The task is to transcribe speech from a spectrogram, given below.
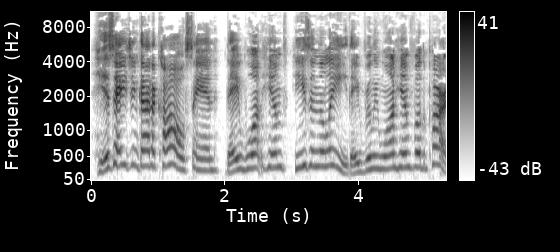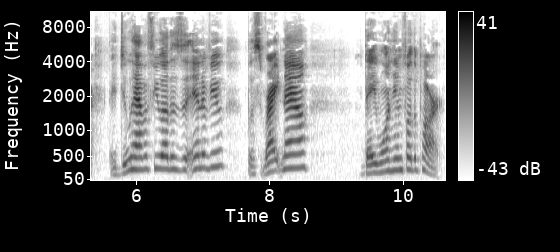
his agent got a call saying they want him, he's in the lead. They really want him for the part. They do have a few others to interview, but right now, they want him for the part.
